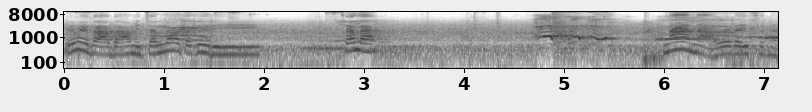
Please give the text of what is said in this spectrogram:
हे बाय दादा आम्ही चाललो आता घरी. चला ना ना रडायचं ना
